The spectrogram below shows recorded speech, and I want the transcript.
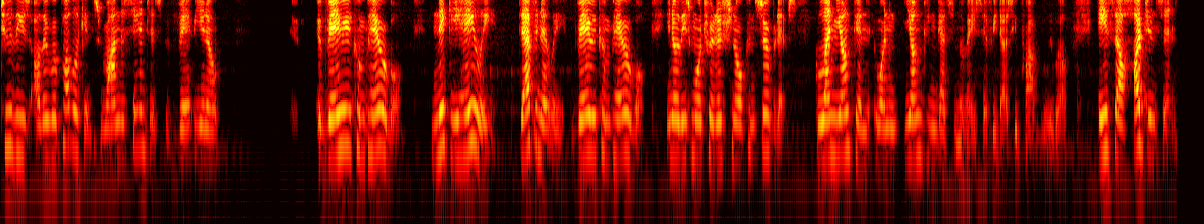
to these other Republicans. Ron DeSantis, very, you know, very comparable. Nikki Haley, definitely very comparable. You know, these more traditional conservatives. Glenn Youngkin, when Youngkin gets in the race, if he does, he probably will. Asa Hutchinson,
